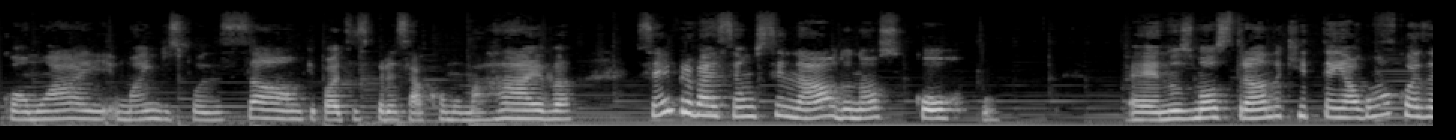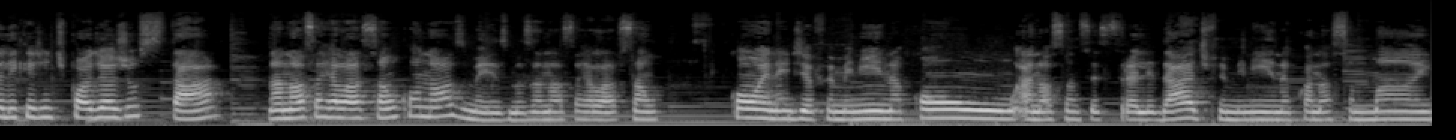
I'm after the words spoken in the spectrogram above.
como ah, uma indisposição, que pode se expressar como uma raiva. Sempre vai ser um sinal do nosso corpo, é, nos mostrando que tem alguma coisa ali que a gente pode ajustar na nossa relação com nós mesmos, a nossa relação com a energia feminina, com a nossa ancestralidade feminina, com a nossa mãe,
